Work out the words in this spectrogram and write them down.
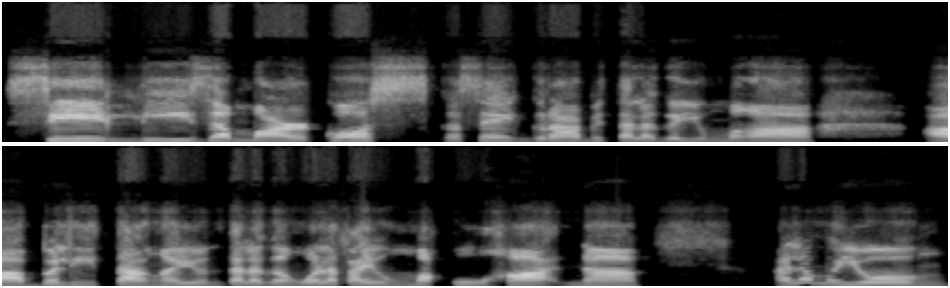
si Liza Marcos. Kasi grabe talaga yung mga, ah, balita ngayon talagang wala tayong makuha na alam mo yung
